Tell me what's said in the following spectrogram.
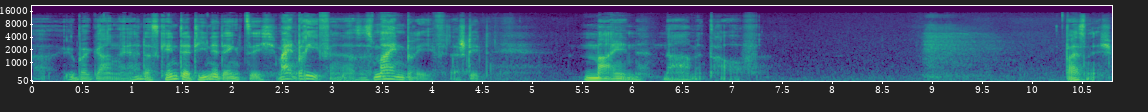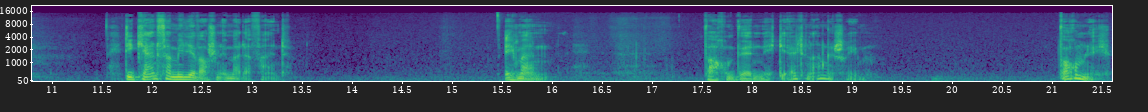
äh, übergangen. Ja? Das Kind der Teenie denkt sich, mein Brief, das ist mein Brief, da steht mein Name drauf. Weiß nicht. Die Kernfamilie war schon immer der Feind. Ich meine, warum werden nicht die Eltern angeschrieben? Warum nicht?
